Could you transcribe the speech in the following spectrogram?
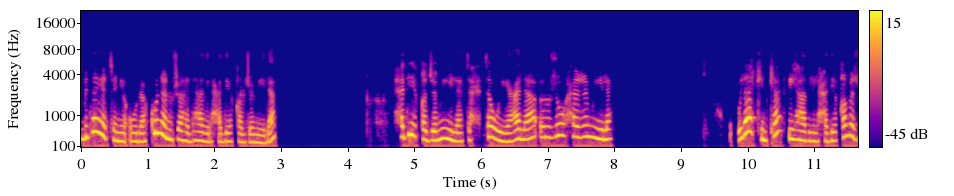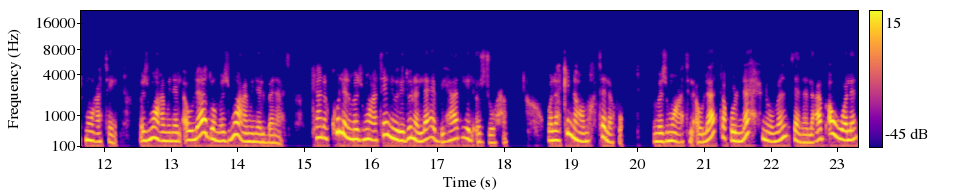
بداية يا أولى كنا نشاهد هذه الحديقة الجميلة. حديقة جميلة تحتوي على أرجوحة جميلة. ولكن كان في هذه الحديقة مجموعتين مجموعة من الأولاد ومجموعة من البنات. كان كل المجموعتين يريدون اللعب بهذه الأرجوحة ولكنهم اختلفوا. مجموعة الأولاد تقول نحن من سنلعب أولا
